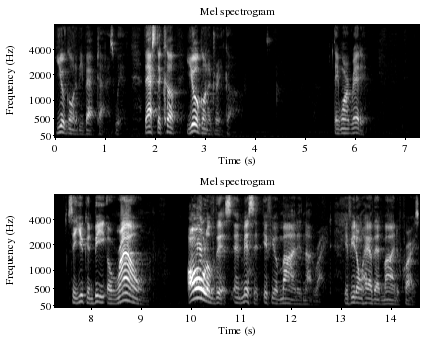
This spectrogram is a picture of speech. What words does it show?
you're going to be baptized with. That's the cup you're going to drink of. They weren't ready. See, you can be around all of this and miss it if your mind is not right, if you don't have that mind of Christ.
